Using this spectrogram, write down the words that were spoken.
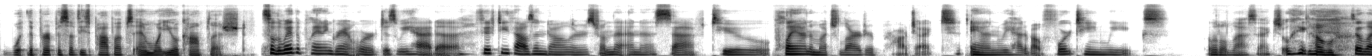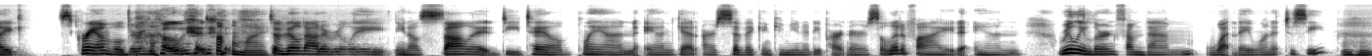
what the purpose of these pop ups and what you accomplished? So the way the planning grant worked is we had uh, fifty thousand dollars from the NSF to plan a much larger project, and we had about fourteen weeks, a little less actually, No. to like scramble during COVID. oh, my. to build out a really you know solid detailed plan and get our civic and community partners solidified and really learn from them what they wanted to see hmm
